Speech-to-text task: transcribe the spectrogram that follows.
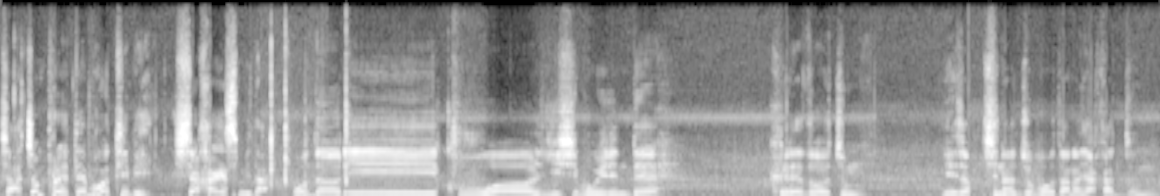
자, 점프의 떼붕어 TV 시작하겠습니다. 오늘이 9월 25일인데 그래도 좀 예전 지난주보다는 약간 좀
